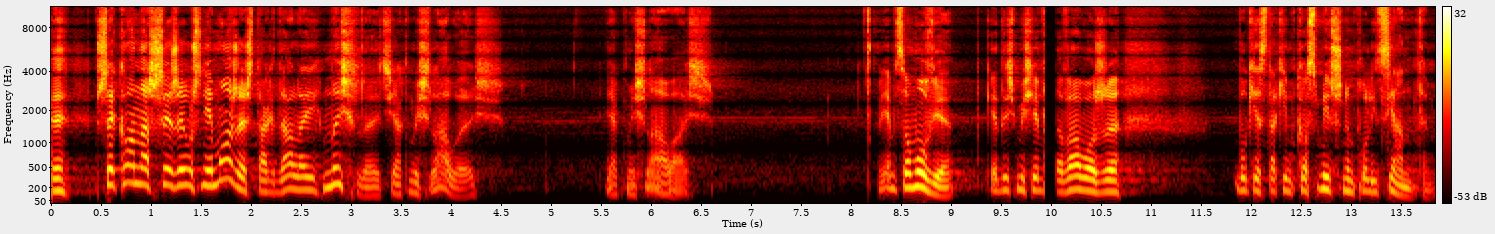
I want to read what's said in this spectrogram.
y, przekonasz się, że już nie możesz tak dalej myśleć, jak myślałeś, jak myślałaś. Wiem, co mówię. Kiedyś mi się wydawało, że Bóg jest takim kosmicznym policjantem.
